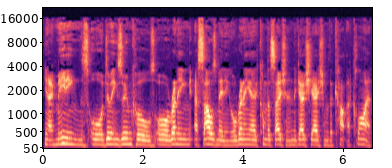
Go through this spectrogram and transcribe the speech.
you know, meetings or doing Zoom calls or running a sales meeting or running a conversation and negotiation with a client.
